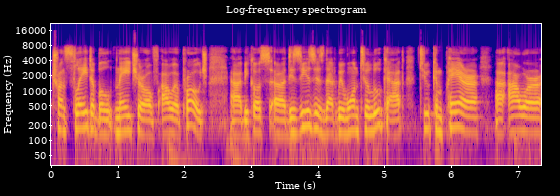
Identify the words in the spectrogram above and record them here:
translatable nature of our approach, because diseases that we want to look at to compare our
